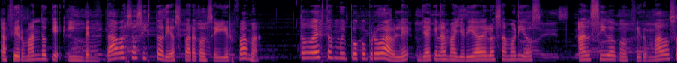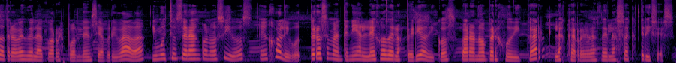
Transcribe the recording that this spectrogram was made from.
afirmando que inventaba esas historias para conseguir fama, todo esto es muy poco probable, ya que la mayoría de los amoríos han sido confirmados a través de la correspondencia privada y muchos serán conocidos en Hollywood, pero se mantenían lejos de los periódicos para no perjudicar las carreras de las actrices.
